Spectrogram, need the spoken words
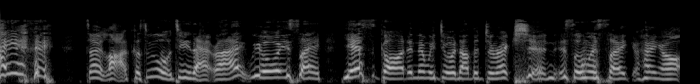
I don't laugh because we all do that, right? We always say, yes, God, and then we do another direction. It's almost like, hang on,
